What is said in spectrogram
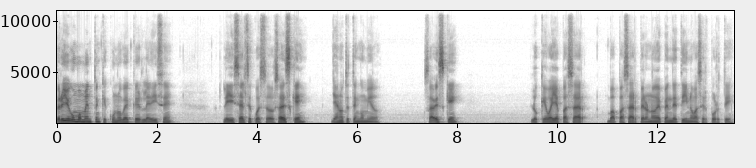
Pero llega un momento en que Kuno Becker le dice le dice al secuestrador, ¿sabes qué? Ya no te tengo miedo. ¿Sabes qué? Lo que vaya a pasar, va a pasar, pero no depende de ti, no va a ser por ti.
